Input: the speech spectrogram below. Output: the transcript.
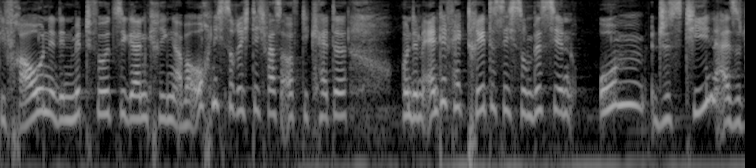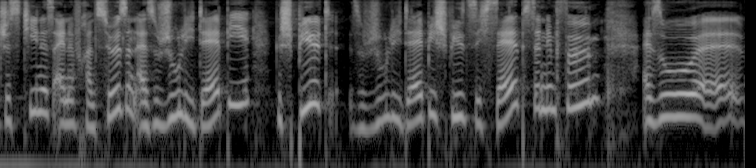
Die Frauen in den Mit-40ern kriegen aber auch nicht so richtig was auf die Kette. Und im Endeffekt dreht es sich so ein bisschen um Justine. Also Justine ist eine Französin, also Julie Delpy, gespielt, also Julie Delpy spielt sich selbst in dem Film. Also, äh,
